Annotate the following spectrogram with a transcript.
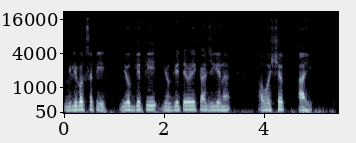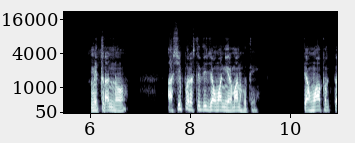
मिलीबगसाठी योग्य ती योग्य त्या वेळी काळजी घेणं आवश्यक आहे. मित्रांनो अशी परिस्थिती जेव्हा निर्माण होते तेव्हा फक्त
